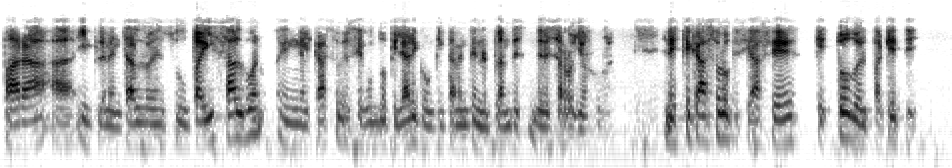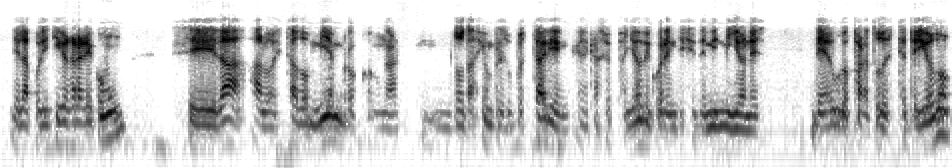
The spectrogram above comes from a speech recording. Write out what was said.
para ah, implementarlo en su país, salvo en, el caso del segundo pilar y concretamente en el plan de, desarrollo rural. En este caso lo que se hace es que todo el paquete de la política agraria común se da a los Estados miembros con una dotación presupuestaria, en, el caso español, de 47.000 millones de euros para todo este periodo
